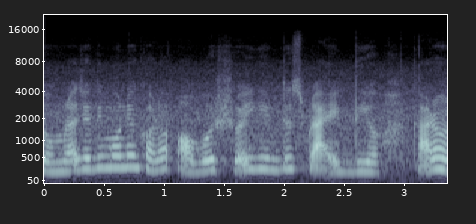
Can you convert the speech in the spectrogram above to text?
তোমরা যদি মনে করো, অবশ্যই কিন্তু স্প্রাইট দিও। কারণ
